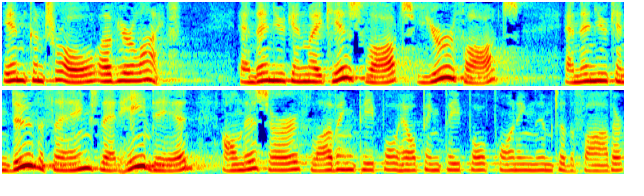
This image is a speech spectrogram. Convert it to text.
in control of your life. And then you can make His thoughts your thoughts, and then you can do the things that He did on this earth, loving people, helping people, pointing them to the Father.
